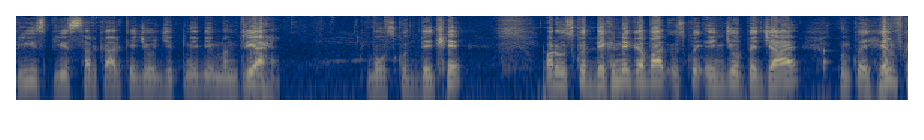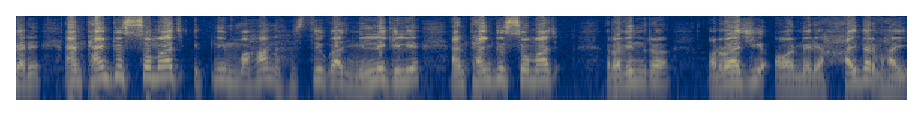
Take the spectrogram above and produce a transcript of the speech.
प्लीज़ प्लीज़ सरकार के जो जितनी भी मंत्रियाँ हैं, वो उसको देखे और उसको देखने के बाद उसको एनजीओ पे जाए, उनको हेल्प करे। And thank you so much इतनी महान हस्ती को आज मिलने के लिए। And thank you so much Ravindra Arora ji और मेरे हैदर भाई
